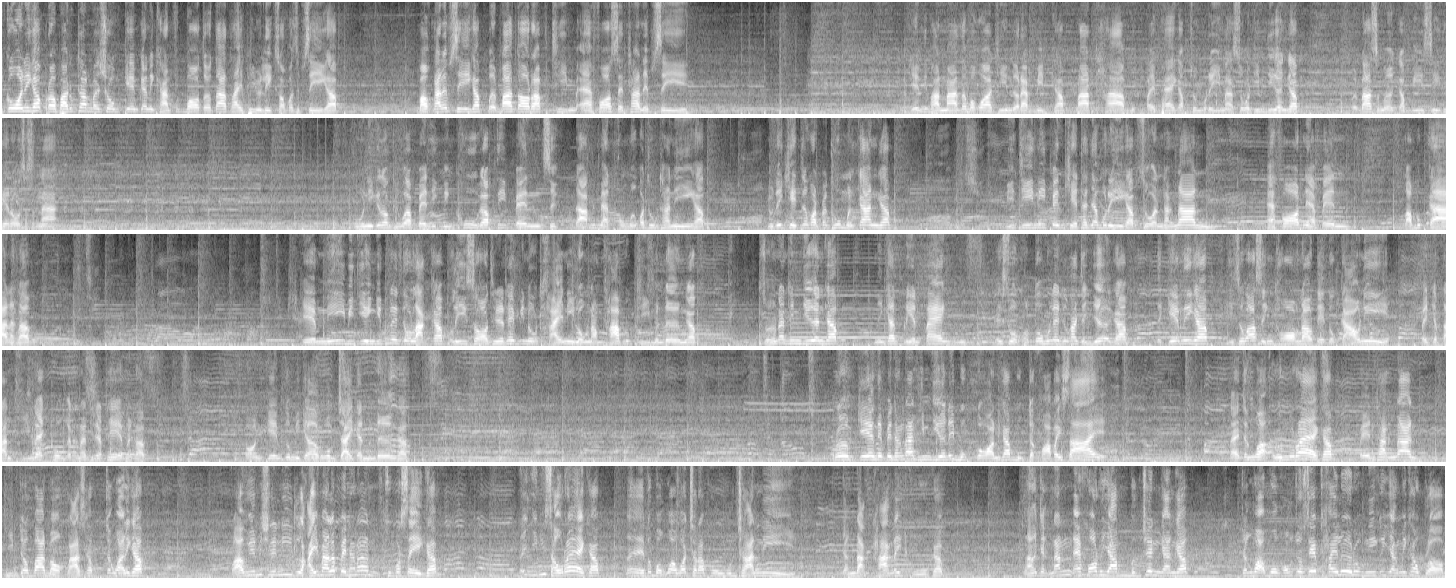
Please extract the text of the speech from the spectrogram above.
บีจีโกนี่ครับเราพาทุกท่านมาชมเกมการแข่งขันฟุตบอลโตโยต้าไทยพรีเมียร์ลีก 2014 ครับบอกการ FC ครับ เปิดบ้านต้อนรับทีม Air Force Central FC เกมที่ผ่านมาต้องบอกว่าทีมเดอะแรปบิดครับ พลาดท่าบุกไปแพ้กับชลบุรีมาส่วนทีมเยือนครับ เปิดบ้านเสมอกับ BC เทโรศาสนะคู่นี้ก็ต้องถือว่าเป็นอีกหนึ่งคู่ครับ ที่เป็นศึกดาร์บี้แมตช์ของเมืองปทุมธานีครับ อยู่ในเขตจังหวัดปทุมเหมือนกันครับ บีจีนี่เป็นเขตธัญบุรีครับ ส่วนทางด้านแอร์ฟอร์สเนี่ยเป็นลำลูกกานะครับ เกมนี้บีจียังยึดเล่นตัวหลักครับรีซอร์ธีรเทพวิโนไทยนี่ลงนำทัพลูกทีเหมือนเดิมครับ ส่วนทางด้านทีมเยือนครับมีการเปลี่ยนแปลงในส่วนของตัวผู้เล่นค่อนข้างจะเยอะครับ แต่เกมนี้ครับอิศวะสิงห์ทองดาวเตะตัวเก๋านี่ เป็นกัปตันทีมแรกทงกับทางด้านธีรเทพนะครับ ก่อนเกมก็มีการรวมใจกันเหมือนเดิมครับ เริ่มเกมเนี่ยเป็นทางด้านทีมเยือนได้บุกก่อนครับ บุกจากขวาไปซ้าย แต่จังหวะรุนแรกครับ เป็นทางด้านทีมเจ้าบ้านมาออกลาสครับ จังหวะนี้ครับฟลาเวียนมิชลินี่ไหลมาแล้วเป็นทางด้านสุภเสกครับ ได้ยิงที่เสาแรกครับต้องบอกว่าวัชรพงษ์บุญชันนี่ ยังดักทางได้ถูกครับ หลังจากนั้นแอร์ฟอร์พยายามบุกเช่นกันครับ จังหวะโมงของโจเซฟไทเลอร์ลูกนี้ก็ยังไม่เข้ากรอบ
